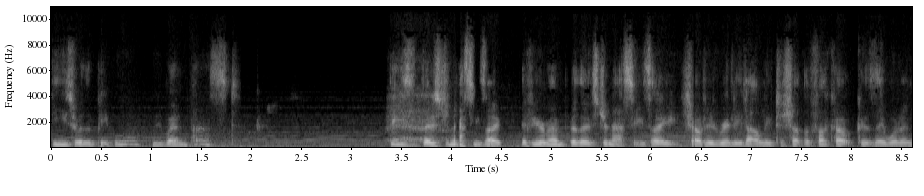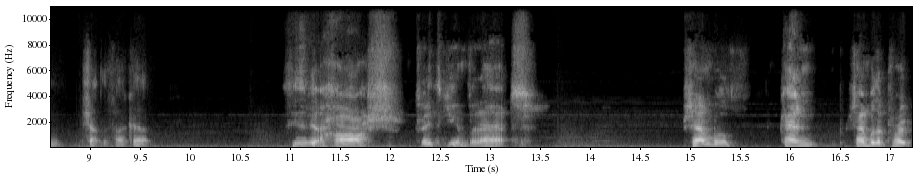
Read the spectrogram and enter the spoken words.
these were the people we went past. These those Genasis, I if you remember those Genasis, I shouted really loudly to shut the fuck up because they wouldn't shut the fuck up. Seems a bit harsh to execute him for that. Shambles can Shambles approach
